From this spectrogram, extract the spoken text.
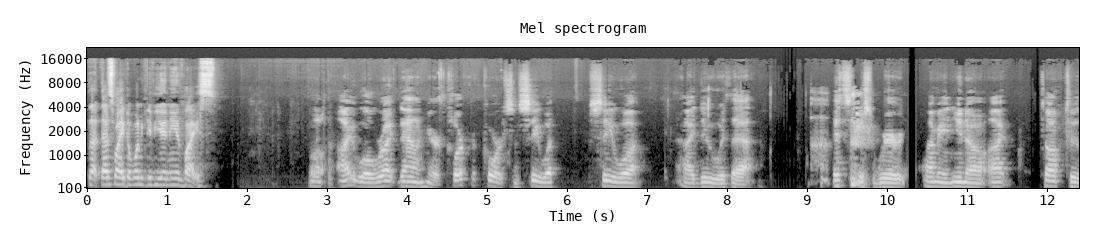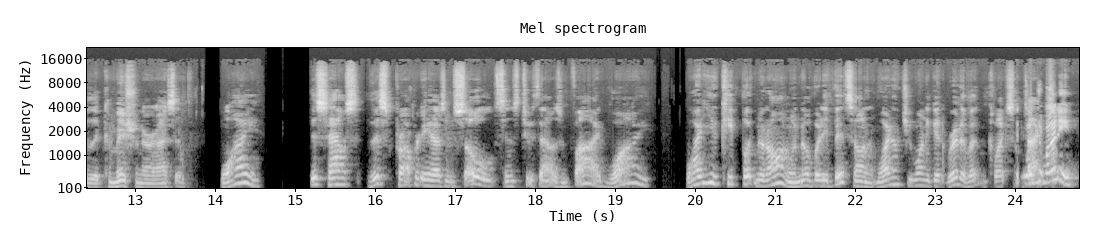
that, that's why I don't want to give you any advice. Well, I will write down here clerk of courts and see what see what I do with that. It's just weird. I mean, you know, I talked to the commissioner and I said, "Why this house, this property hasn't sold since 2005? Why? Why do you keep putting it on when nobody bids on it? Why don't you want to get rid of it and collect some they want the money.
